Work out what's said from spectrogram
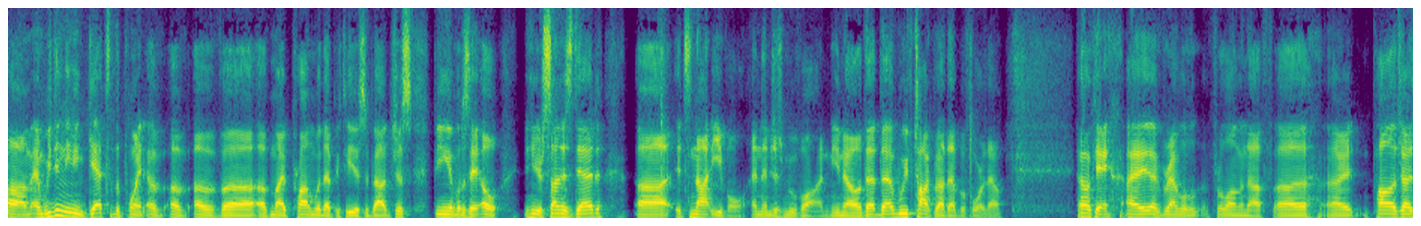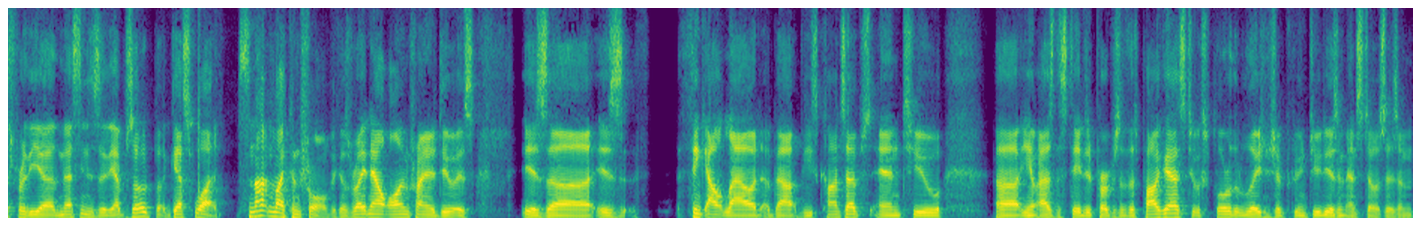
Um, and we didn't even get to the point of of of, uh, of my problem with Epictetus about just being able to say, "Oh, your son is dead. Uh, it's not evil," and then just move on. You know that that we've talked about that before, though. Okay, I, have rambled for long enough. Uh, I apologize for the, uh, messiness of the episode, but guess what? It's not in my control because right now all I'm trying to do is is uh, is think out loud about these concepts and to uh, you know, as the stated purpose of this podcast, to explore the relationship between Judaism and Stoicism.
